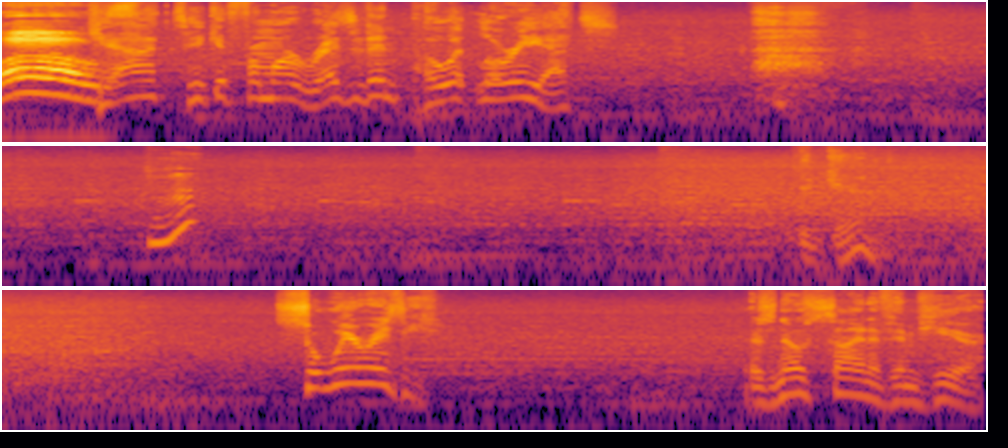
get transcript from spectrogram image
love. Yeah, take it from our resident poet laureate. Hmm? Begin. So where is he? There's no sign of him here,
